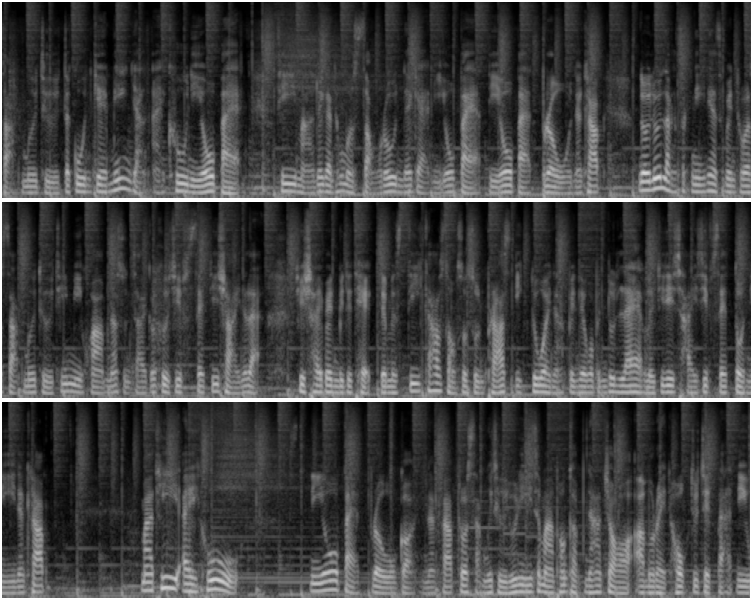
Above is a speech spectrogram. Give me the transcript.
ศัพท์มือถือตระกูลเกมมิ่งอย่าง iQOO Neo 8 ที่มาด้วยกันทั้งหมด 2 รุ่นได้แก่ Neo 8 Neo 8 Pro นะครับ โดยรุ่นหลังจากนี้เนี่ยจะเป็นโทรศัพท์มือถือที่มีความน่าสนใจก็คือชิปเซตที่ใช้นั่นแหละ ที่ใช้เป็น MediaTek Dimensity 9200 Plus อีกด้วยนะ เป็นเรียกว่าเป็นรุ่นแรกเลยที่ได้ใช้ชิปเซตตัวนี้นะครับ มาที่ iQOO Neo 8 Pro ก่อนนะครับ โทรศัพท์มือถือรุ่นนี้จะมาพร้อมกับหน้าจอ AMOLED 6.78 นิ้ว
